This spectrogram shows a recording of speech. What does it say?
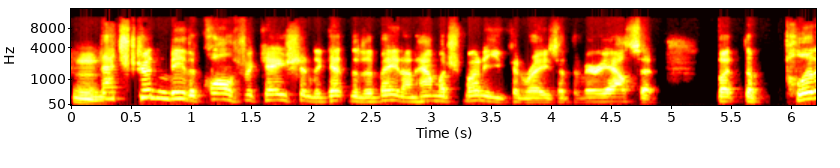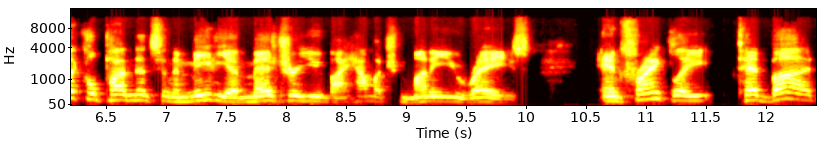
Hmm. That shouldn't be the qualification to get in the debate on how much money you can raise at the very outset. But the political pundits and the media measure you by how much money you raise. And frankly, Ted Budd,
